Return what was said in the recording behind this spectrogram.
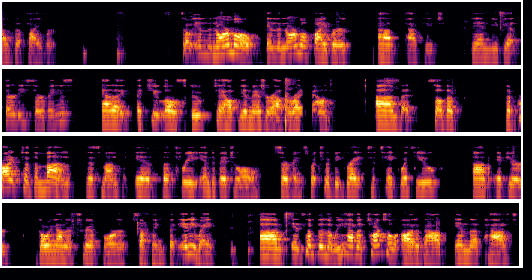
of the fiber. So in the normal in the normal fiber uh, package, then you get 30 servings and a, a, cute little scoop to help you measure out the right amount. Um, but so the the product of the month this month is the three individual servings, which would be great to take with you um, if you're going on a trip or something. But anyway, um, it's something that we haven't talked a lot about in the past.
